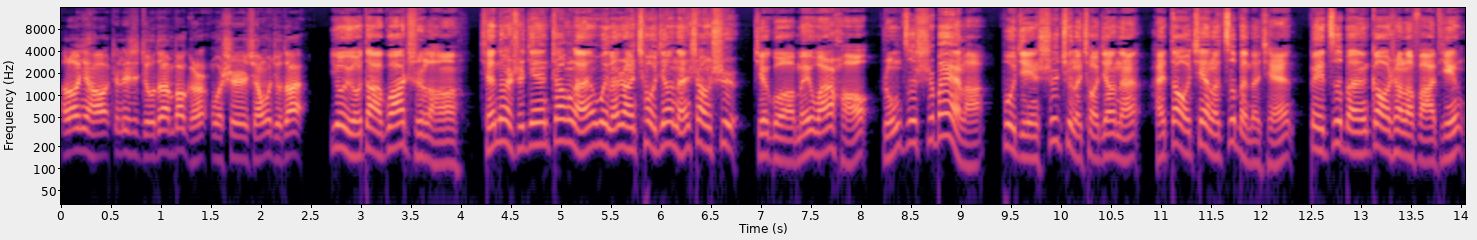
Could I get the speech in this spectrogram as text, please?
Hello，你好，这里是九段爆梗，我是玄武九段，又有大瓜吃了啊！前段时间张兰为了让俏江南上市，结果没玩好，融资失败了，不仅失去了俏江南，还倒欠了资本的钱，被资本告上了法庭，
